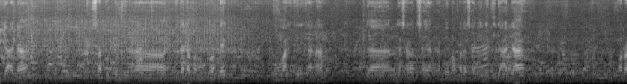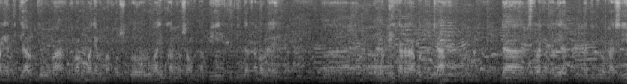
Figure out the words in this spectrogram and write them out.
tidak ada satupun eh, kita dapat memprotek rumah kiri kanan dan yang sangat disayangkan memang pada saat ini tidak ada orang yang tinggal di rumah. Memang rumahnya rumah kosong rumahnya bukan kosong tapi ditinggalkan oleh uh, penghuni karena bekerja. Dan setelah kita lihat tadi di lokasi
